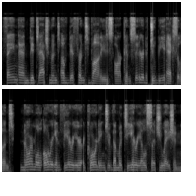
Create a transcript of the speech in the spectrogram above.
fame, and detachment of different bodies are considered to be excellent, normal, or inferior according to the material situation.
